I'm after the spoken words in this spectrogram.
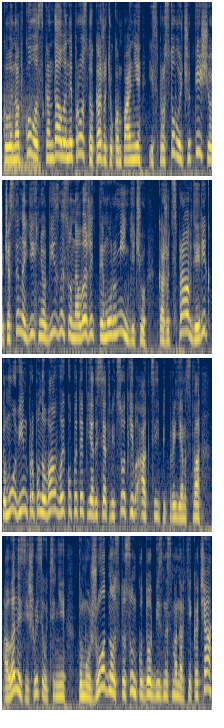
коли навколо скандали не просто кажуть у компанії і спростовують чутки, що частина їхнього бізнесу належить Тимуру Міндічу. кажуть, справді рік тому він пропонував викупити 50% акцій підприємства, але не зійшлися у ціні. Тому жодного стосунку до бізнесмена втікача,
